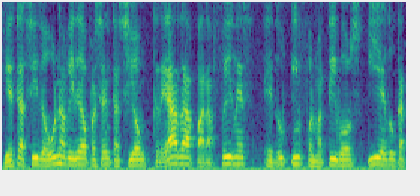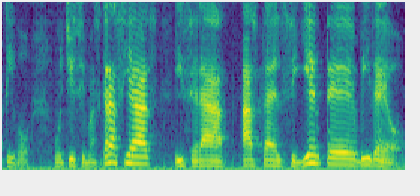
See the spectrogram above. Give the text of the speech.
Y esta ha sido una video presentación creada para fines informativos y educativos. Muchísimas gracias y será hasta el siguiente video.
